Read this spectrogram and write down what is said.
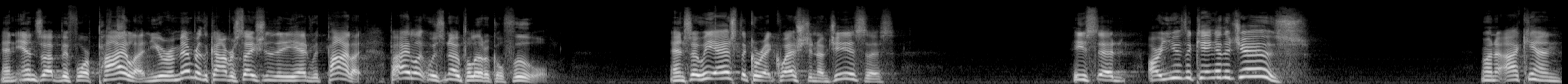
and ends up before Pilate. And you remember the conversation that he had with Pilate. Pilate was no political fool. And so he asked the correct question of Jesus he said, Are you the king of the Jews? I can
